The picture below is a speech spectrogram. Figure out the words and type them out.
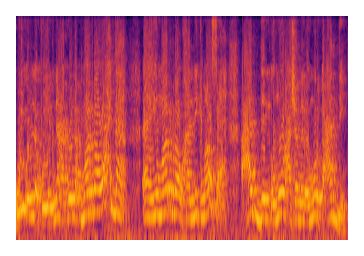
ويقول لك ويقنعك يقول لك مرة واحدة. أهي مرة وخليك ناصح. عد الأمور عشان الأمور تعدي.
